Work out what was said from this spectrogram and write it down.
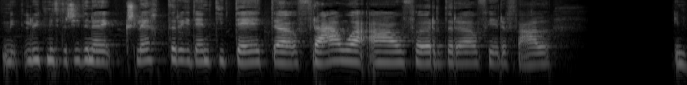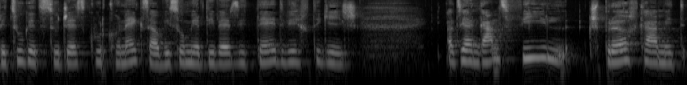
mit Leute mit verschiedenen Geschlechteridentitäten, Frauen auch fördern auf jeden Fall. In Bezug jetzt zu Jazz Kur Connect, auch wieso mir Diversität wichtig ist. Also ich hatte ganz viel Gespräche mit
